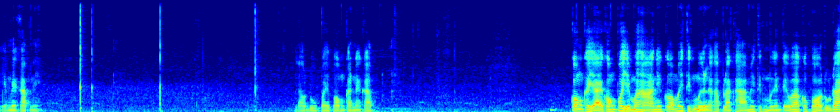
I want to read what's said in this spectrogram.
เห็นไหมครับนี่ เราดูไปพร้อมกันนะครับ กล้องขยายของพ่อใหญ่มหานี่ก็ไม่ถึงหมื่นแล้วครับ ราคาไม่ถึงหมื่นแต่ว่าก็พอดูได้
